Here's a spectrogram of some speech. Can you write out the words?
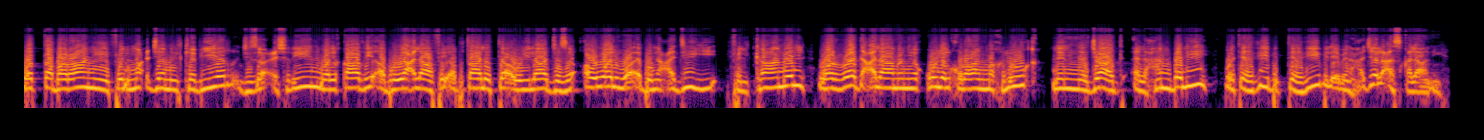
والطبراني في المعجم الكبير جزء 20 والقاضي أبو يعلى في أبطال التأويلات جزء أول وابن عدي في الكامل والرد على من يقول القرآن مخلوق للنجاد الحنبلي وتهذيب التهذيب لابن حجر العسقلاني.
